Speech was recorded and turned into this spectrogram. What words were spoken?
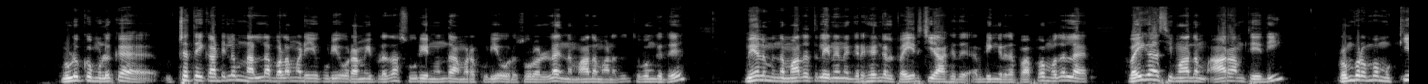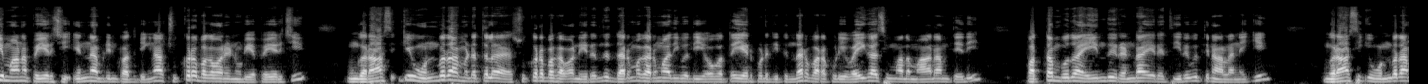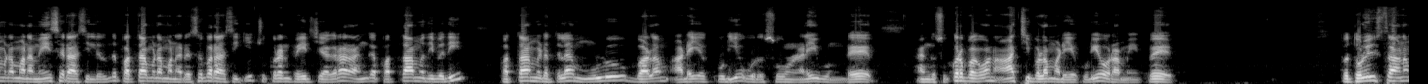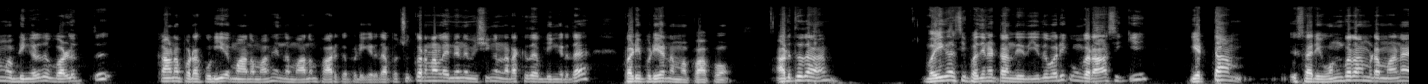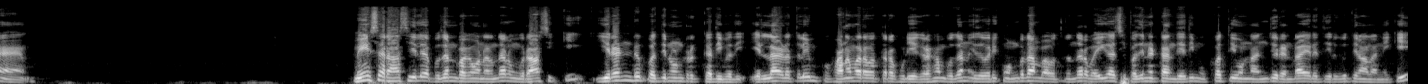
முழுக்க முழுக்க உச்சத்தை காட்டிலும் நல்ல பலம் அடையக்கூடிய ஒரு அமைப்புல தான் சூரியன் வந்து அமரக்கூடிய ஒரு சூழல்ல இந்த மாதமானது துவங்குது. மேலும் இந்த மாதத்துல என்னென்ன கிரகங்கள் பயிற்சி ஆகுது அப்படிங்கிறத பார்ப்போம். முதல்ல வைகாசி மாதம் ஆறாம் தேதி ரொம்ப ரொம்ப முக்கியமான பயிற்சி. என்ன அப்படின்னு பார்த்துட்டீங்கன்னா சுக்கர பகவானினுடைய பயிற்சி. உங்க ராசிக்கு ஒன்பதாம் இடத்துல சுக்கர பகவான் இருந்து தர்ம கர்மாதிபதி யோகத்தை ஏற்படுத்திட்டு இருந்தார். வரக்கூடிய வைகாசி மாதம் ஆறாம் தேதி பத்தொன்பது ஐந்து ரெண்டாயிரத்தி இருபத்தி நாலு அன்னைக்கு உங்க ராசிக்கு ஒன்பதாம் இடமான மேச ராசியிலிருந்து பத்தாம் இடமான ரிஷப ராசிக்கு சுக்கரன் பயிற்சி ஆகிறார். அங்க பத்தாம் அதிபதி பத்தாம் இடத்துல முழு பலம் அடையக்கூடிய ஒரு சூழ்நிலை உண்டு. அங்க சுக்கர பகவான் ஆட்சி பலம் அடையக்கூடிய ஒரு அமைப்பு. இப்ப தொழில் ஸ்தானம் அப்படிங்கிறது வலுத்து காணப்படக்கூடிய மாதமாக இந்த மாதம் பார்க்கப்படுகிறது. அப்ப சுக்கரனால என்னென்ன விஷயங்கள் நடக்குது அப்படிங்கிறத படிப்படியா நம்ம பார்ப்போம். அடுத்ததா வைகாசி பதினெட்டாம் தேதி. இது வரைக்கும் உங்க ராசிக்கு எட்டாம் சாரி ஒன்பதாம் இடமான மேச ராசியில புதன் பகவான் இருந்தால் உங்க ராசிக்கு இரண்டு பதினொன்றுக்கு அதிபதி. எல்லா இடத்துலயும் பணவரவு தரக்கூடிய கிரகம் புதன். இது வரைக்கும் ஒன்பதாம் பாவத்தில் இருந்தார். வைகாசி பதினெட்டாம் தேதி முப்பத்தி ஒன்னு அஞ்சு ரெண்டாயிரத்தி இருபத்தி நாலு அன்னைக்கு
